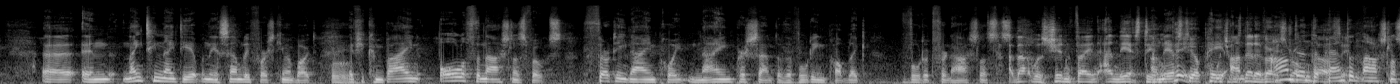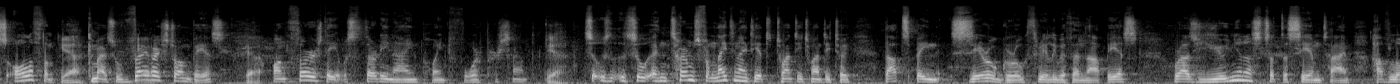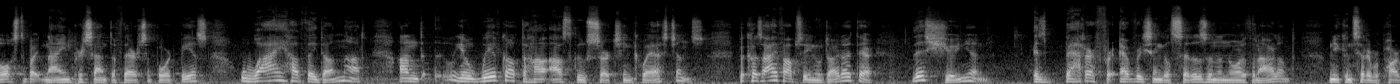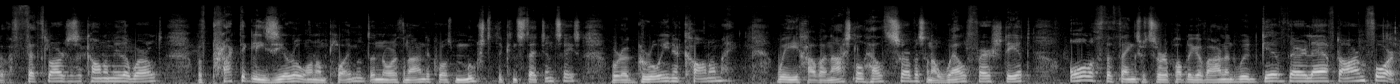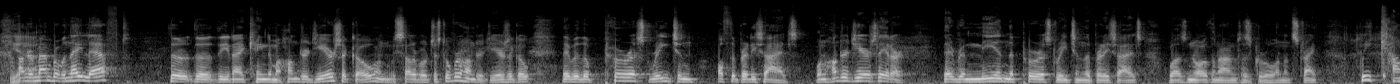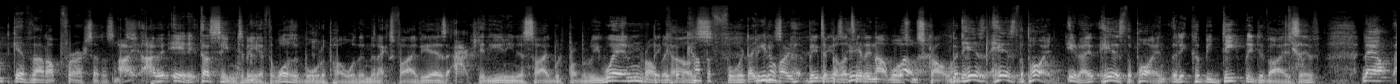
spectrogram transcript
Uh, in 1998, when the Assembly first came about, mm. if you combine all of the nationalist votes, 39.9% of the voting public voted for nationalists. And that was Sinn Féin and the SDLP, and the SDLP which was and, then a very and strong independent party. nationalists, all of them yeah. come out. So very, yeah. very strong base. Yeah. On Thursday, it was 39.4%. Yeah. So, so in terms from 1998 to 2022, that's been zero growth really within that base. Whereas unionists at the same time have lost about 9% of their support base. Why have they done that? And you know, we've got to ha- ask those searching questions because I've absolutely no doubt out there. This union is better for every single citizen in Northern Ireland. When you consider we're part of the fifth largest economy in the world, with practically zero unemployment in Northern Ireland across most of the constituencies, we're a growing economy. We have a national health service and a welfare state. All of the things which the Republic of Ireland would give their left arm for. Yeah. And remember, when they left, the, the, the, United Kingdom 100 years ago, and we celebrate just over 100 years ago, they were the poorest region of the British Isles. 100 years later, they remain the poorest region of the British Isles, whereas Northern Ireland has grown in strength. We can't give that up for our citizens. I, I mean, Ian, it does seem to me if there was a border poll within the next five years, actually the unionist side would probably win. Probably, because, but we can't afford that. You know how debilitating that was well, in Scotland. But here's, here's the point. You know, here's the point that it could be deeply divisive. Now.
